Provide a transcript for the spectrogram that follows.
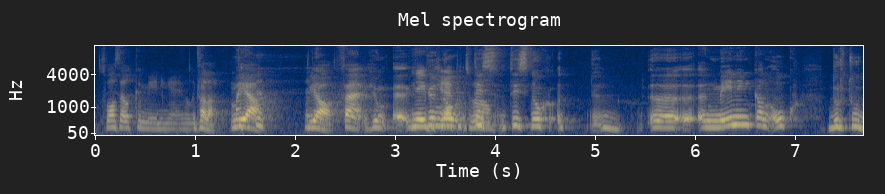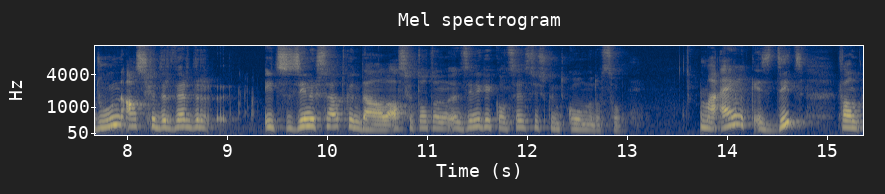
zoals elke mening eigenlijk. Voilà. Maar ja, ja fijn, je, eh, je Nee, nog- het het is, het is nog... eh, een mening kan ook ertoe doen als je er verder iets zinnigs uit kunt halen. Als je tot een, zinnige consensus kunt komen of zo. Maar eigenlijk is dit van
